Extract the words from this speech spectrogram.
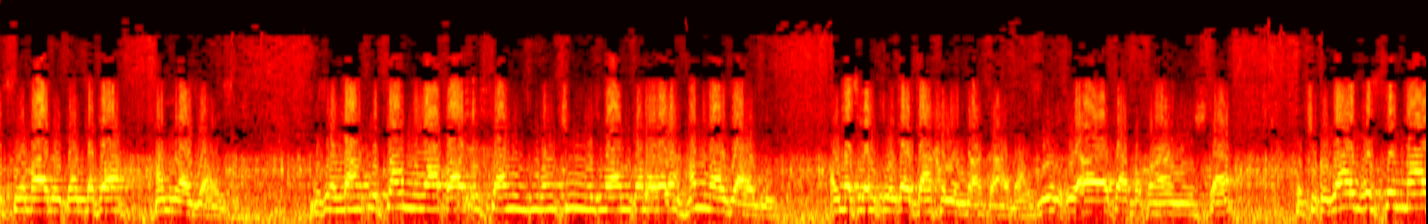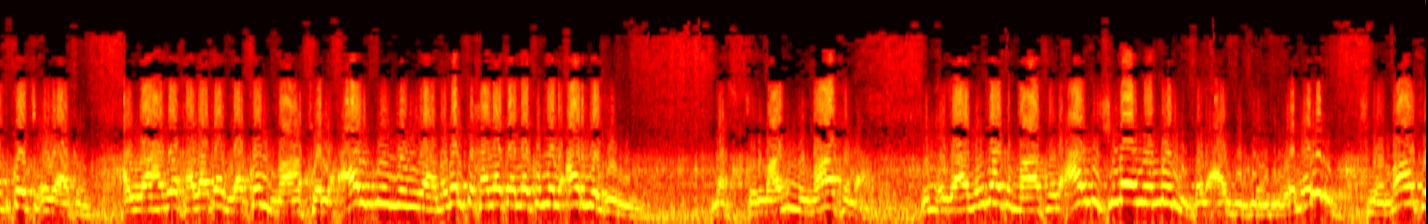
استعمال کا دفعہ ہم ناجائز ہے مثل الله کی پان نوا پاکستانی جیران چین مجمان کرنے والا ہم نہ جائے گی المسئلہ کی کا داخل اللہ تعالی زیر ای آیتا بقہان نشتا فشكذاب استنباط كوش إياكم الله خلق لكم ما في الأرض جميعا نقول خلق لكم الأرض جميعا بس ترمالي ما في الأرض؟ من إجازة ما في الأرض شنو نمر بل أرض جميعا نمر شنو ما في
